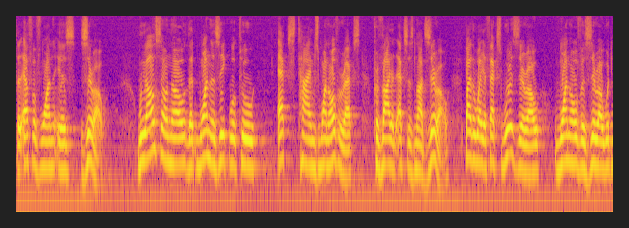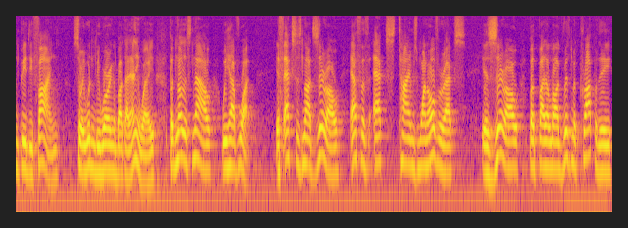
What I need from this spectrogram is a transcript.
that f of 1 is 0. We also know that 1 is equal to x times 1 over x, provided x is not 0. By the way, if x were 0, 1 over 0 wouldn't be defined, so we wouldn't be worrying about that anyway. But notice now we have what? If x is not 0, f of x times 1 over x is 0, but by the logarithmic property,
